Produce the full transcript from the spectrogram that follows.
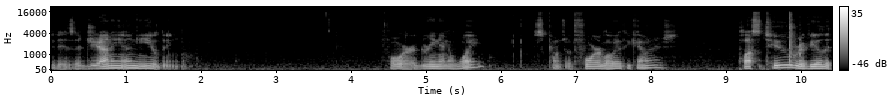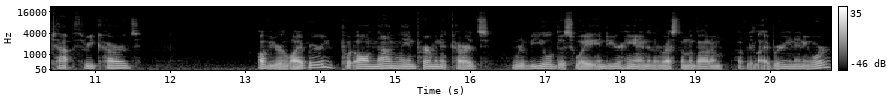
It is a Ajani Unyielding. For a green and a white. This comes with four loyalty counters. Plus two, reveal the top three cards of your library. Put all non-land permanent cards revealed this way into your hand and the rest on the bottom of your library in any order.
